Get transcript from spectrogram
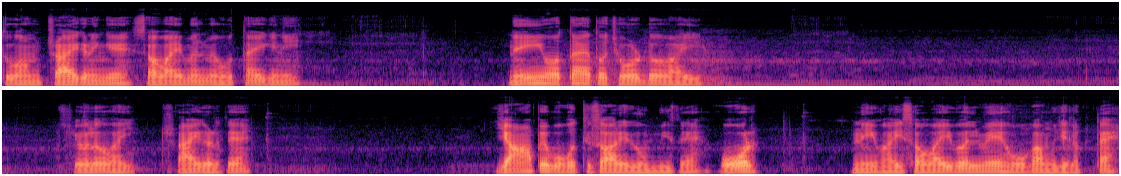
तो हम ट्राई करेंगे सर्वाइवल में होता है कि नहीं? नहीं होता है तो छोड़ दो भाई। चलो भाई ट्राई करते हैं। यहाँ पे बहुत सारे जोम्बीज है और नहीं भाई सर्वाइवल में होगा मुझे लगता है।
